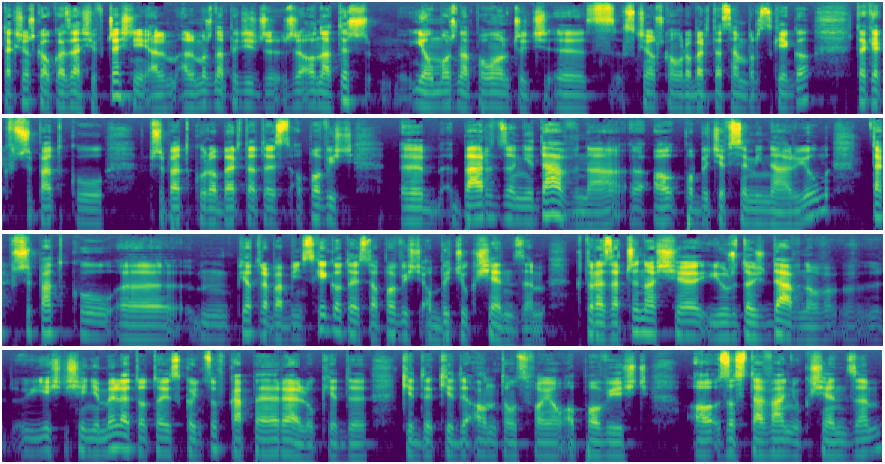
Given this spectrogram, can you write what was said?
ta książka ukazała się wcześniej, ale, ale można powiedzieć, że, że, ona też ją można połączyć y, z, z, książką Roberta Samborskiego. Tak jak w przypadku przypadku Roberta to jest opowieść bardzo niedawna o pobycie w seminarium. Tak w przypadku Piotra Babińskiego to jest opowieść o byciu księdzem, która zaczyna się już dość dawno. Jeśli się nie mylę, to to jest końcówka PRL-u, kiedy, kiedy, kiedy on tą swoją opowieść o zostawaniu księdzem.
